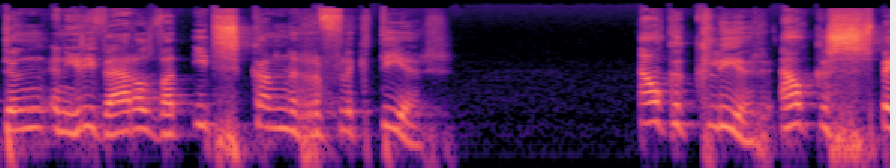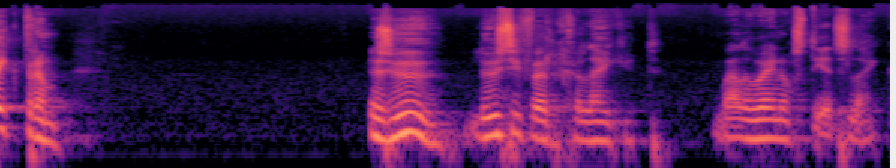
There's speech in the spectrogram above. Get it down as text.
ding in hierdie wêreld wat iets kan reflekteer elke kleur, elke spektrum is hoe Lucifer gelyk het. Wel hoe hy nog steeds lyk.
